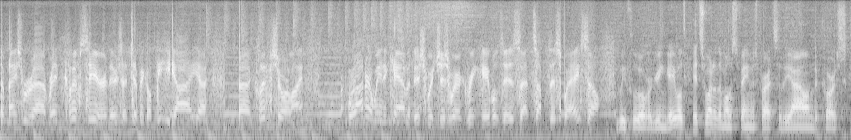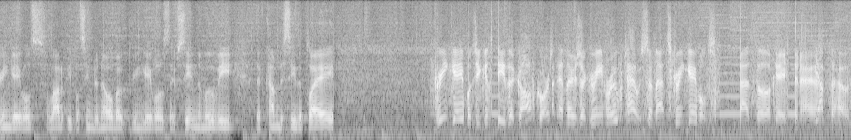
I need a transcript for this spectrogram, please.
Some nice uh, red cliffs here. There's a typical PEI uh, uh, cliff shoreline. We're on our way to Cavendish, which is where Green Gables is. That's up this way, so We flew over Green Gables. It's one of the most famous parts of the island, of course, Green Gables. A lot of people seem to know about Green Gables. They've seen the movie, they've come to see the play. Green Gables, you can see the golf course, and there's a green roofed house, and that's Green Gables. That's the location, eh? That's the house.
